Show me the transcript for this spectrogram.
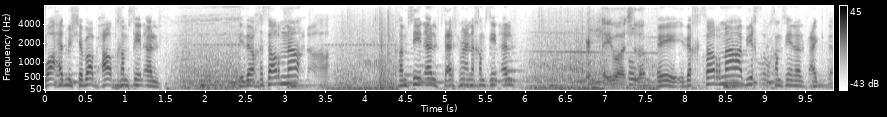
واحد من الشباب حاط خمسين ألف. إذا خسرنا خمسين ألف. تعرف معنى خمسين ألف؟ أيوه سلام إيه إذا خسرنا بيخسر الخمسين ألف حقته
